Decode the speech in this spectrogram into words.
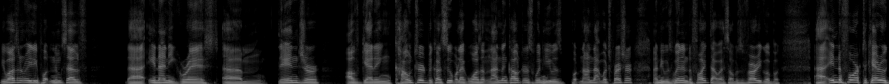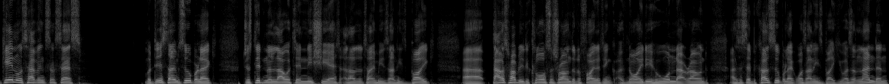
He wasn't really putting himself uh, in any great um, danger of getting countered because Superlek wasn't landing counters when he was putting on that much pressure and he was winning the fight that way. So it was very good. But uh, in the fourth, Takeru again was having success. But this time, Superlek just didn't allow it to initiate. A lot of the time, he was on his bike. Uh, that was probably the closest round of the fight. I think I've no idea who won that round. As I said, because Superlek was on his bike, he wasn't landing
